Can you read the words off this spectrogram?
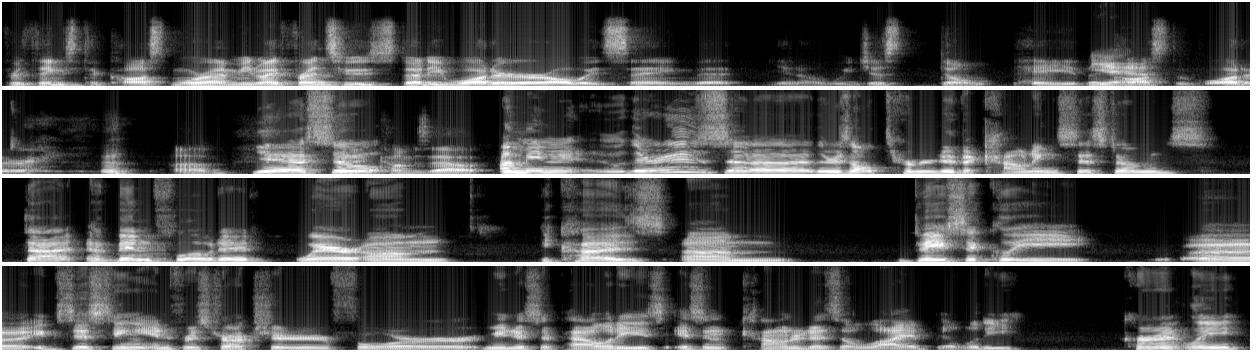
for things to cost more? I mean, my friends who study water are always saying that you know we just don't pay the Yeah. cost of water um, Yeah. when So it comes out. I mean, there is uh, there's alternative accounting systems that have been Mhm. floated where um, because um, basically uh, existing infrastructure for municipalities isn't counted as a liability currently.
